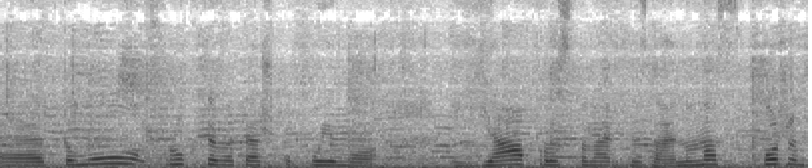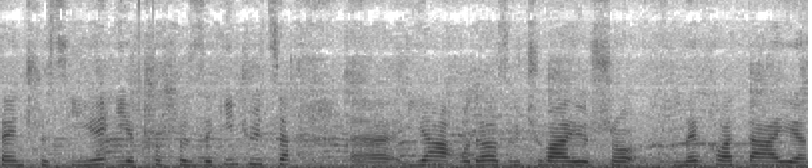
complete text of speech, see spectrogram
Е, тому фрукти ми теж купуємо. Я просто навіть не знаю. Ну, у нас кожен день щось є, і якщо щось закінчується, е, я одразу відчуваю, що не вистачає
